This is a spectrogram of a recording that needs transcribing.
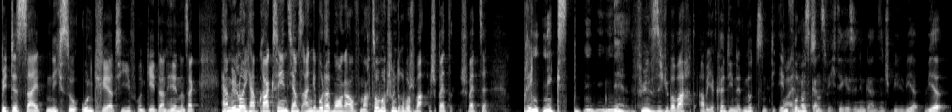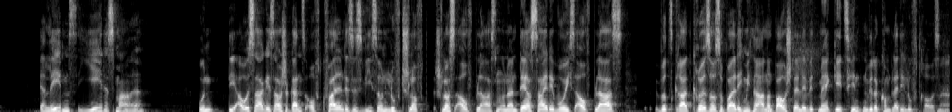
Bitte seid nicht so unkreativ und geht dann hin und sagt: Herr Müller, ich habe gerade gesehen, Sie haben das Angebot heute Morgen aufgemacht. Sollen wir schon drüber schwätzen? Bringt nichts. Fühlen sie sich überwacht, aber ihr könnt die nutzen, die Info Vor allem, nutzen. Was ganz wichtig ist in dem ganzen Spiel. Wir, wir erleben es jedes Mal und die Aussage ist auch schon ganz oft gefallen, das ist wie so ein Luftschloss aufblasen und an der Seite, wo ich es aufblase, wird es gerade größer. Sobald ich mich einer anderen Baustelle widme, geht es hinten wieder komplett die Luft raus. Ja.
